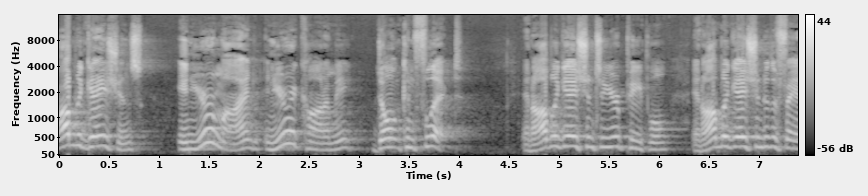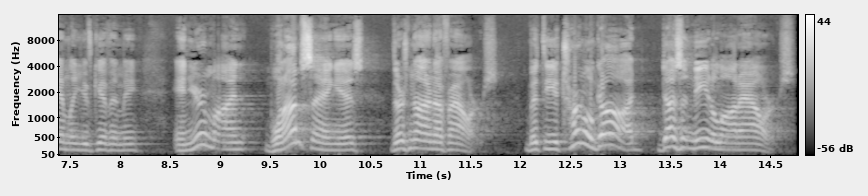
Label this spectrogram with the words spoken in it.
obligations in your mind, in your economy, don't conflict. An obligation to your people, an obligation to the family you've given me. In your mind, what I'm saying is there's not enough hours. But the eternal God doesn't need a lot of hours.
